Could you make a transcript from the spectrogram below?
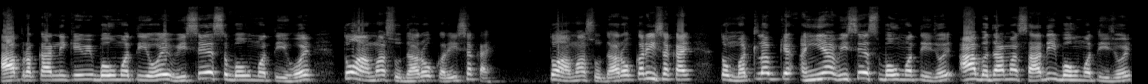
આ પ્રકારની કેવી બહુમતી હોય, વિશેષ બહુમતી હોય, તો આમાં સુધારો કરી શકાય. તો આમાં સુધારો કરી શકાય. તો મતલબ કે અહીંયા વિશેષ બહુમતી જોઈ, આ બધામાં સાદી બહુમતી જોઈ,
